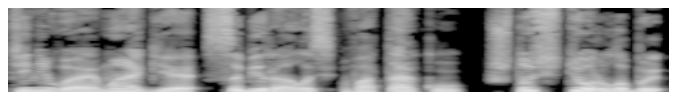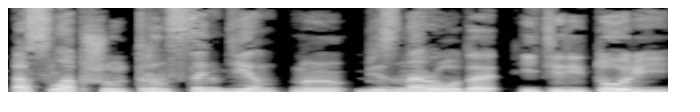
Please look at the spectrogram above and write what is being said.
Теневая магия собиралась в атаку, что стерла бы ослабшую трансцендентную без народа и территорий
